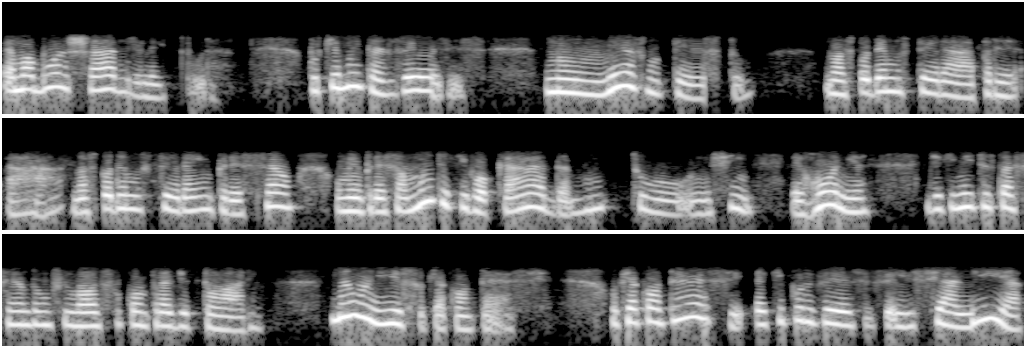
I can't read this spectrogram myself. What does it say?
é uma boa chave de leitura. Porque muitas vezes, num mesmo texto, nós podemos ter a, a, nós podemos ter a impressão, uma impressão muito equivocada, muito, enfim, errônea, de que Nietzsche está sendo um filósofo contraditório. Não é isso que acontece. O que acontece é que, por vezes, ele se alia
